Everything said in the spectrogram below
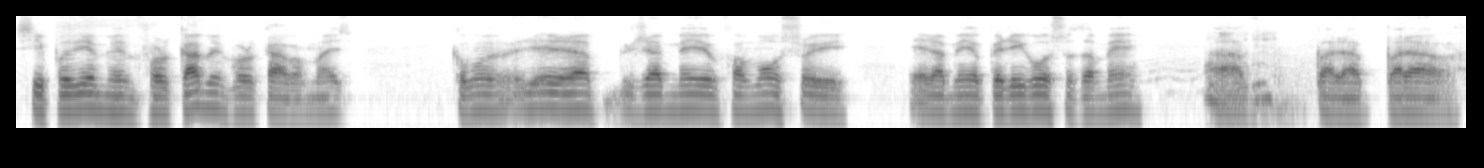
se podia me enforcar, me enforcava, mas como era já meio famoso e era meio perigoso também ah, para, para,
